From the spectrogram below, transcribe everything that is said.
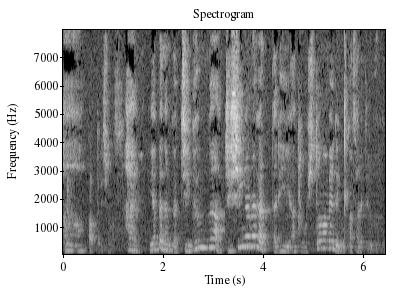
ああったりします。はい、やっぱりなんか自分が自信がなかったりあと人の目で動かされてる部分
